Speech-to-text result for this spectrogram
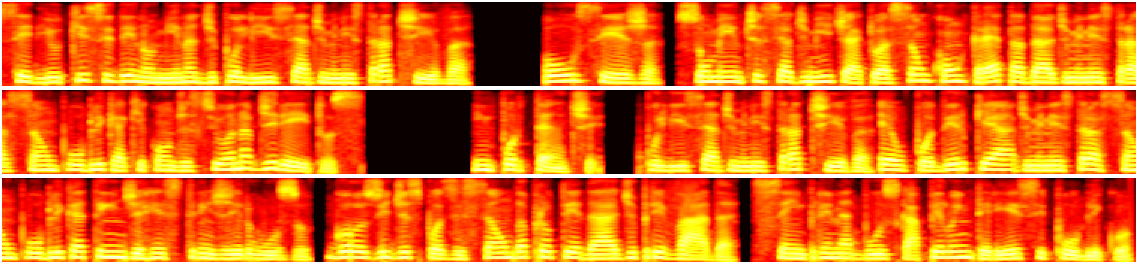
seria o que se denomina de polícia administrativa. Ou seja, somente se admite a atuação concreta da administração pública que condiciona direitos. Importante. Polícia administrativa é o poder que a administração pública tem de restringir o uso, gozo e disposição da propriedade privada, sempre na busca pelo interesse público.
